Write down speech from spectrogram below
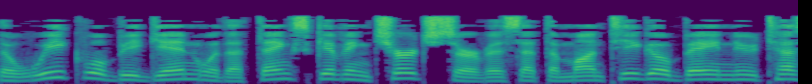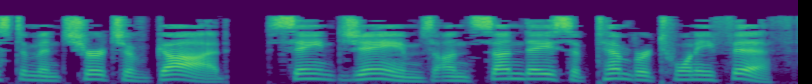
The week will begin with a Thanksgiving church service at the Montego Bay New Testament Church of God, St. James on Sunday, September 25.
